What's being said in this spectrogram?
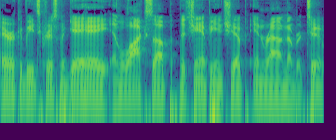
Erica beats Chris McGaha and locks up the championship in round number two.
